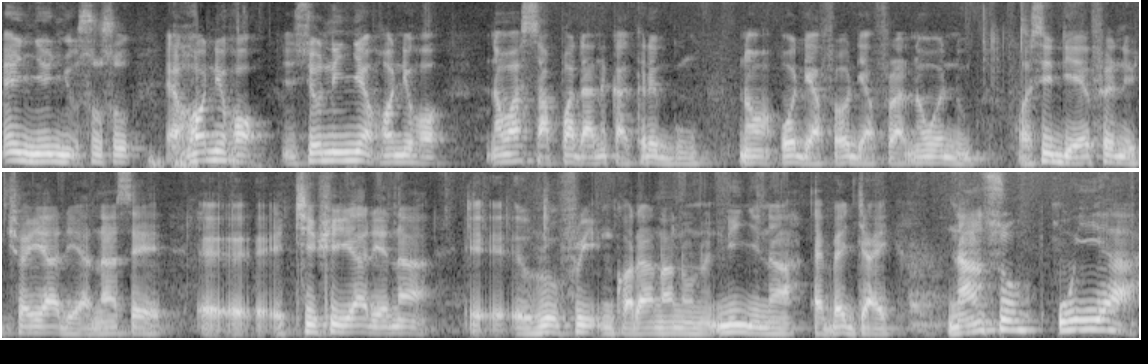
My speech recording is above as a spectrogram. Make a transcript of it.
nyɛ nyu so so, hɔ ne hɔ, nsuo no nyɛ hɔ ne hɔ, na w'asa pɔda no kakra gu mu na wode afra wode afra na w'anum. Wɔse deɛ yɛfrɛ no twa yareɛ anaasɛ kyehwe yareɛ no a ɛhuro firi nkwadaa no ano no, ne nyinaa ɛbɛgyae. Nanso woyɛ a,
